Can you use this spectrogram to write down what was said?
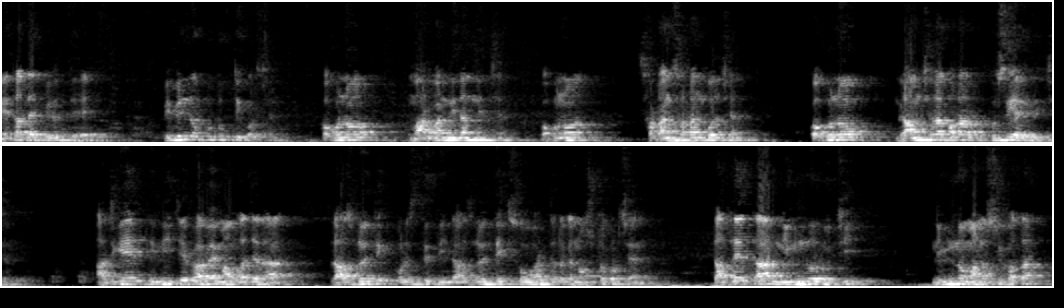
নেতাদের বিরুদ্ধে বিভিন্ন কুটুক্তি করছেন। কখনো মারবার নিদান দিচ্ছেন, কখনো শটাং শটাং বলছেন, কখনো গ্রাম ছাড়া করার হুঁশিয়ারি দিচ্ছেন। আজকে তিনি যেভাবে মালদা জেলার রাজনৈতিক পরিস্থিতি, রাজনৈতিক সৌহার্দ্যটাকে নষ্ট করছেন, তাতে তার নিম্ন রুচি, নিম্ন মানসিকতা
